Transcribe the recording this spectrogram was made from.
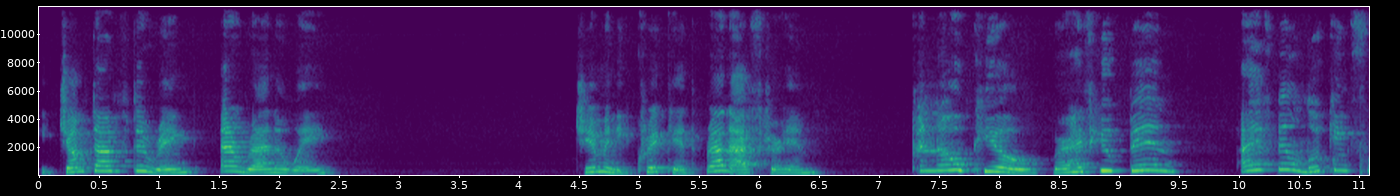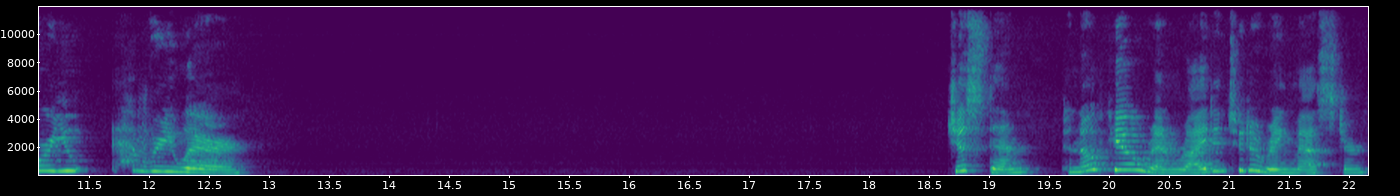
He jumped out of the ring and ran away. Jiminy Cricket ran after him. Pinocchio, where have you been? I have been looking for you everywhere. Just then, Pinocchio ran right into the ringmaster.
